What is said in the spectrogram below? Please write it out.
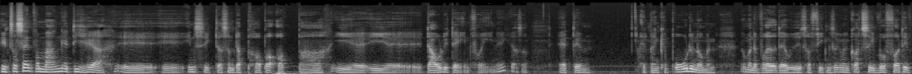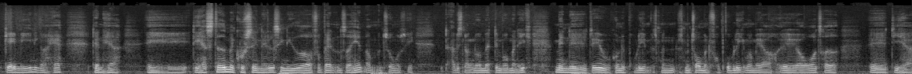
det er interessant, hvor mange af de her øh, øh, indsigter, som der popper op bare i, øh, i øh, dagligdagen for en. Ikke? Altså, at, øh, at man kan bruge det, når man, når man er vred derude i trafikken, så kan man godt se, hvorfor det gav mening at have den her, øh, det her sted, man kunne sende alle sine ydre forbandelser hen, om man så må sige. Der er vist nok noget med, at det må man ikke, men øh, det er jo kun et problem, hvis man, hvis man tror, man får problemer med at øh, overtræde øh, de her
